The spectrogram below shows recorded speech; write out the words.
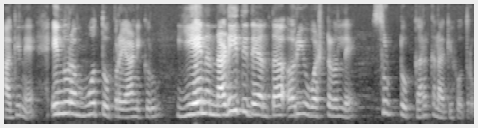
ಹಾಗೆಯೇ ಇನ್ನೂರ ಮೂವತ್ತು ಪ್ರಯಾಣಿಕರು, ಏನು ನಡೀತಿದೆ ಅಂತ ಅರಿಯುವಷ್ಟರಲ್ಲೇ ಸುಟ್ಟು ಕರಕಲಾಗಿ ಹೋದರು.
